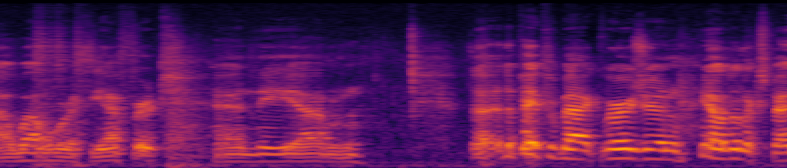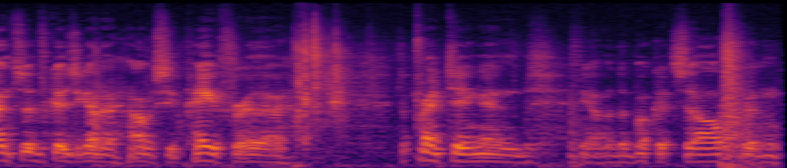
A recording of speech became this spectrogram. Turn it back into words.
uh, well worth the effort and the um, the, the paperback version, you know, a little expensive because you got to obviously pay for the, the printing and, you know, the book itself and,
